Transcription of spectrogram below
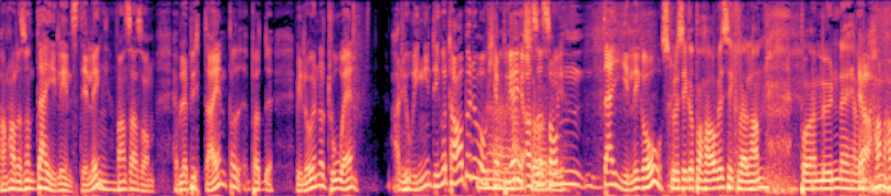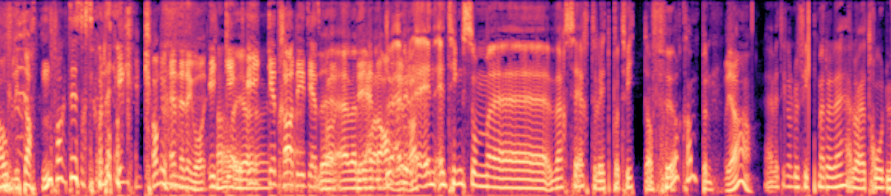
Han hadde en sånn deilig innstilling. For han sa sånn Jeg ble bytta inn på, på Vi lå under 2-1. Hadde jo ingenting å tape, det var jo kjempegøy. han Altså sånn deilig go. Skulle sikkert på Harvis i kveld, han. På Moonday. eller? Ja, han har jo blitt 18, faktisk, så det kan jo hende det går. Ikke, Ja, ja, ikke dra dit, Jesper. Det er Det er noe Du, vil, en, en ting som eh, verserte litt på Twitter før kampen. Ja. Jeg vet ikke om du fikk med deg det, eller jeg tror du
